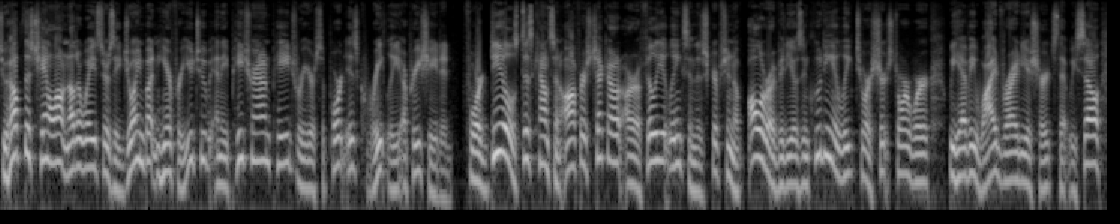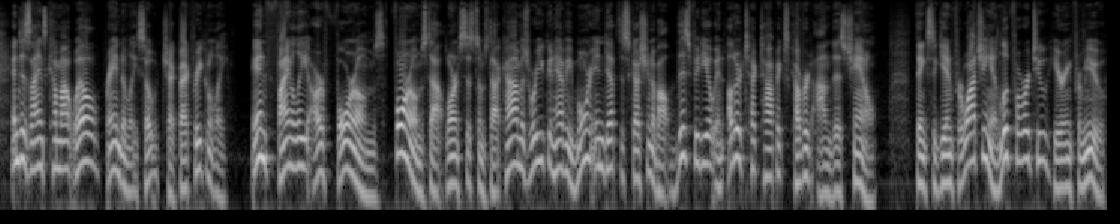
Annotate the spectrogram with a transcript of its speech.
To help this channel out in other ways, there's a join button here for YouTube and a Patreon page where your support is greatly appreciated. For deals, discounts, and offers, check out our affiliate links in the description of all of our videos, including a link to our shirt store where we have a wide variety of shirts that we sell and designs come out, well, randomly, so check back frequently. And finally, our forums. Forums.lawrencesystems.com is where you can have a more in-depth discussion about this video and other tech topics covered on this channel. Thanks again for watching and look forward to hearing from you.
